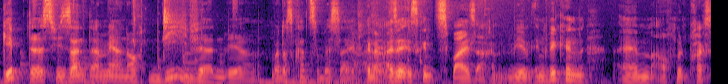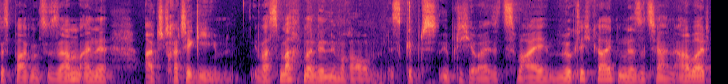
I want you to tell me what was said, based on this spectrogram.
gibt es, wie Sand am Meer. Und auch die werden wir, aber das kannst du besser erklären. Genau, also es gibt zwei Sachen. Wir entwickeln ähm, auch mit Praxispartnern zusammen eine Art Strategie. Was macht man denn im Raum? Es gibt üblicherweise zwei Möglichkeiten in der sozialen Arbeit,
